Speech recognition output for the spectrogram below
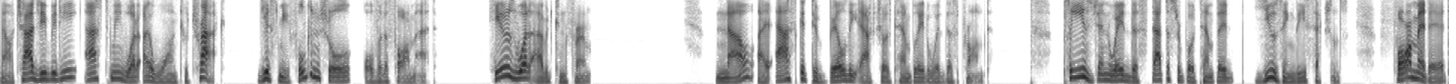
Now ChatGPT asked me what I want to track, gives me full control over the format. Here's what I would confirm. Now I ask it to build the actual template with this prompt. Please generate the status report template using these sections. Format it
